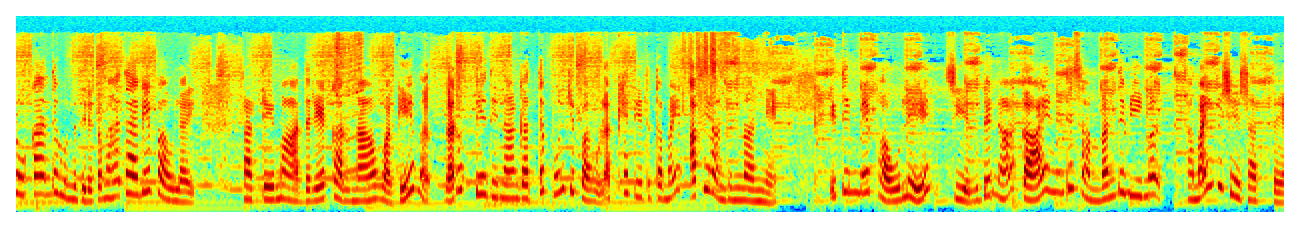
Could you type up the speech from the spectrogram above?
රෝකාන්ත ගුණතිලක මහතාගේ පවුලයි. රටේම ආදරය කරුණාව වගේම ගරුත්තේ දිනාගත්ත පුංචි පවුලක් හැටියට තමයි අපි හඳුන්වන්නේ. ඉතින් මේ පවුලේ සියලු දෙනා ගායනට සම්බන්ධ වීම තමයි විශේෂත්වය.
